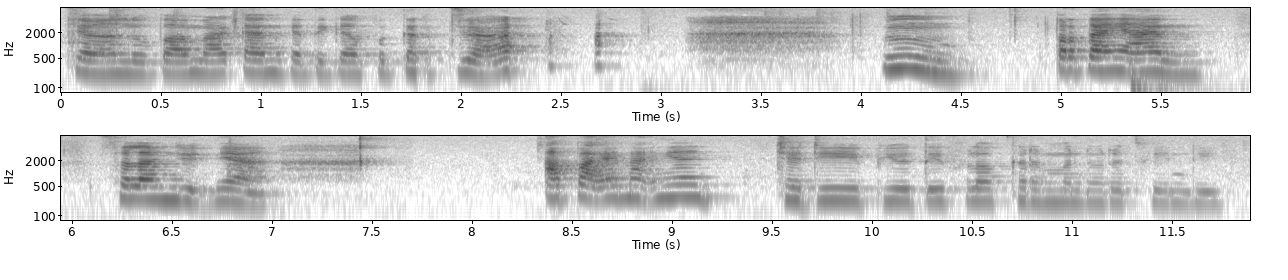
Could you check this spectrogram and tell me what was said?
Jangan lupa makan ketika bekerja. hmm, pertanyaan selanjutnya. Apa enaknya jadi beauty vlogger menurut Vindi?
